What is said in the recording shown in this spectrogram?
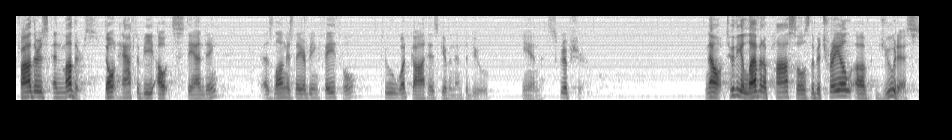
Fathers and mothers don't have to be outstanding as long as they are being faithful to what God has given them to do in Scripture. Now, to the 11 apostles, the betrayal of Judas,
